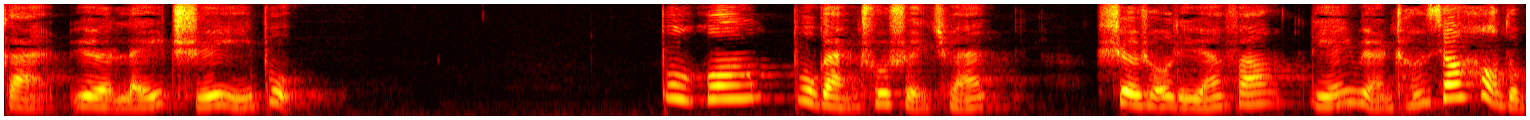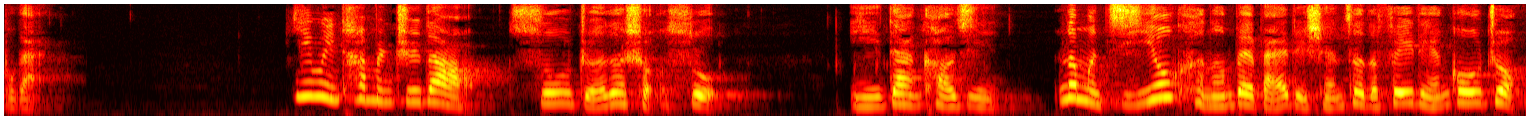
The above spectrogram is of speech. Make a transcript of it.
敢越雷池一步，不光不敢出水泉，射手李元芳连远程消耗都不敢，因为他们知道苏哲的手速，一旦靠近，那么极有可能被百里玄策的飞镰勾中。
